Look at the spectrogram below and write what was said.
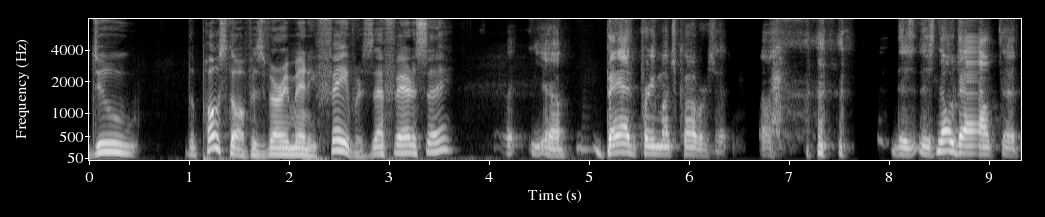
do the post office very many favors. Is that fair to say? Yeah, bad pretty much covers it. Uh, there's, there's no doubt that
